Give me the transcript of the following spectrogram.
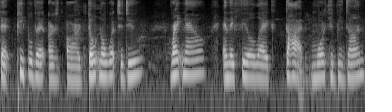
that people that are are don't know what to do right now, and they feel like God, more could be done.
